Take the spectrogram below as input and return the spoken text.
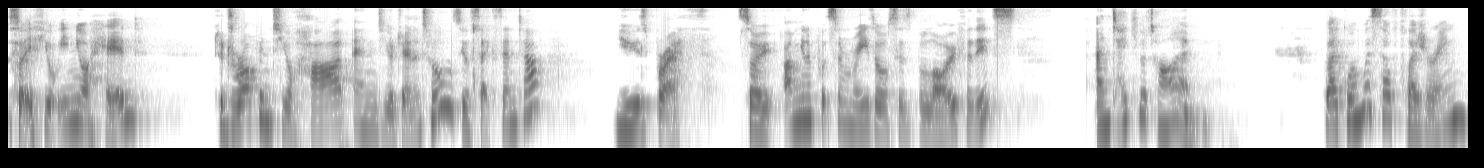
So if you're in your head, to drop into your heart and your genitals, your sex center, use breath. So I'm going to put some resources below for this and take your time. Like when we're self pleasuring,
